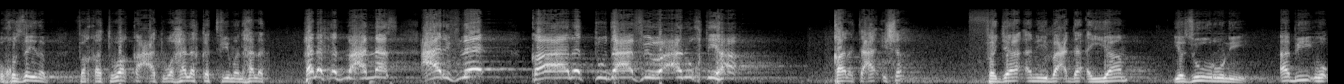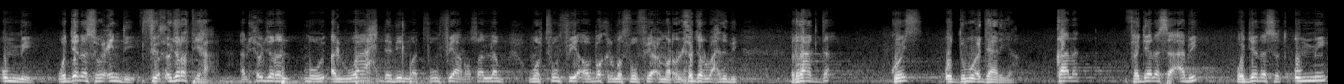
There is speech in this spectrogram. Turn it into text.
أخت زينب. فقد وقعت وهلكت في من هلك. هلكت مع الناس. عارف ليه؟ قالت تدافع عن أختها. قالت عائشة فجاءني بعد أيام يزورني أبي وأمي وجلسوا عندي في حجرتها. الحجرة الواحدة دي المدفون فيها الرسول صلى الله عليه وسلم ومدفون فيها أبو بكر ومدفون فيها عمر. الحجرة الواحدة دي راكدة كويس؟ والدموع جارية. قالت فجلس أبي وجلست أمي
